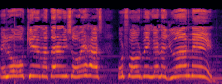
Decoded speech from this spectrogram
¡El lobo quiere matar a mis ovejas! ¡Por favor vengan a ayudarme!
